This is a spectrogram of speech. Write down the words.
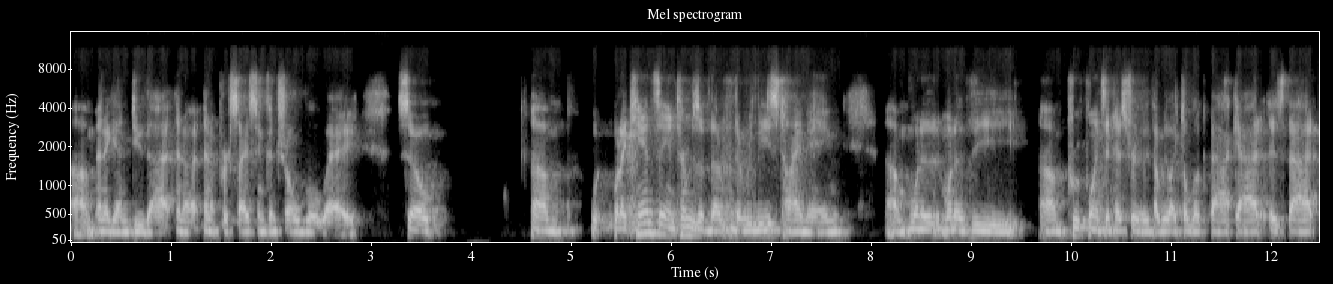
um, and again do that in a, in a precise and controllable way. So um, what I can say in terms of the, the release timing, um, one of the, one of the um, proof points in history that we like to look back at is that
